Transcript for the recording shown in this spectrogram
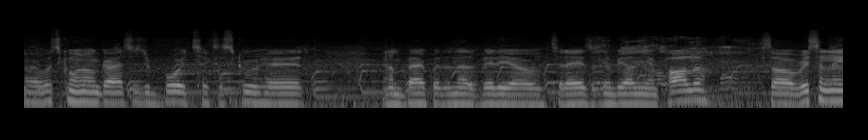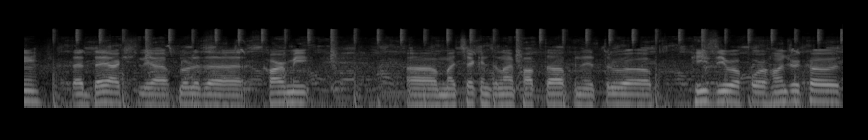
Alright, what's going on guys? This is your boy Texas Screwhead and I'm back with another video. Today is gonna be on the Impala. So recently, that day actually I uploaded the car meet. Uh, my check engine light popped up and it threw a P0400 code.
